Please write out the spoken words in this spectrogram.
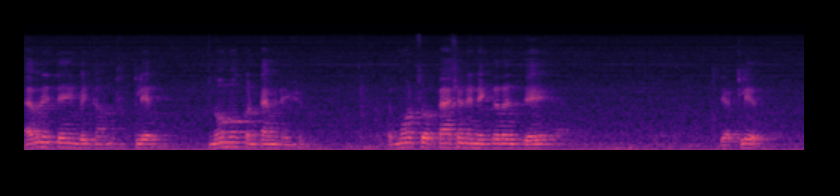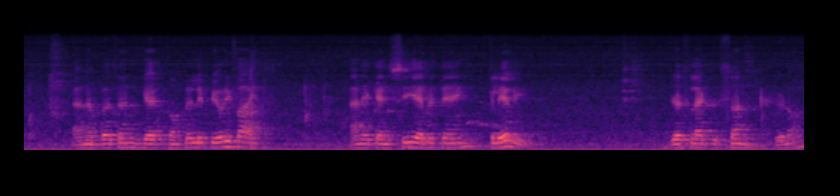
Everything becomes clear. No more contamination. The modes of passion and ignorance, they they are clear. And a person gets completely purified and he can see everything clearly. Just like the sun, you know.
